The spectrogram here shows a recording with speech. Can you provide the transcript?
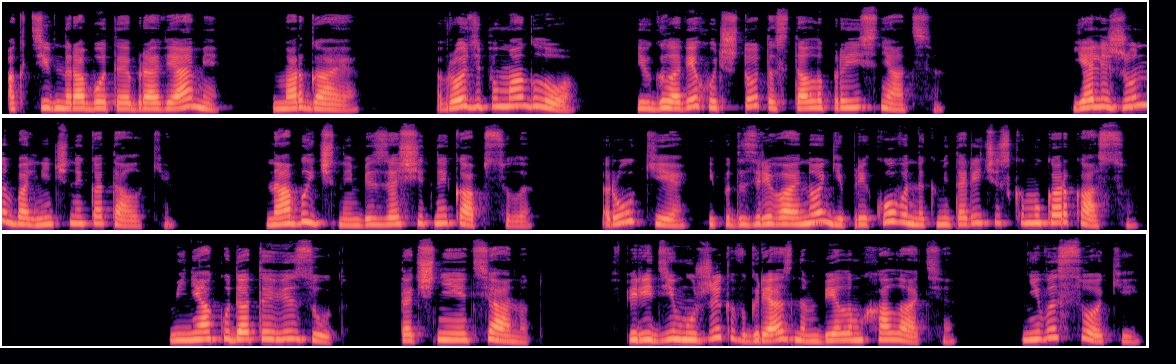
активно работая бровями и моргая. Вроде помогло, и в голове хоть что-то стало проясняться. Я лежу на больничной каталке. На обычной беззащитной капсулы, Руки и, подозревая ноги, прикованы к металлическому каркасу. Меня куда-то везут, точнее тянут. Впереди мужик в грязном белом халате. Невысокий.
